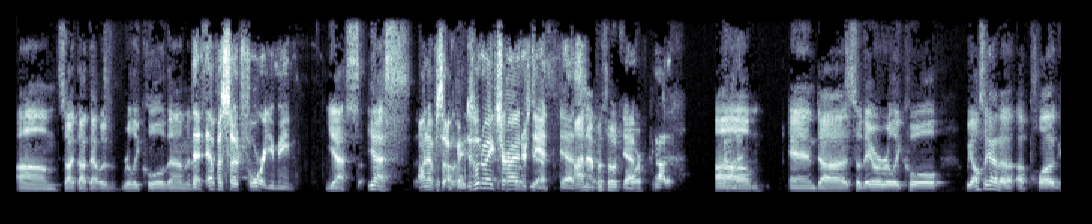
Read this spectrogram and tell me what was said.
um, so I thought that was really cool of them. And That said, episode four, you mean? Yes, yes, On episode. Okay, just want to make sure I understand. Yes. on episode Yeah, four. got it. Got Um, and uh, so they were really cool. We also got a, a plug.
